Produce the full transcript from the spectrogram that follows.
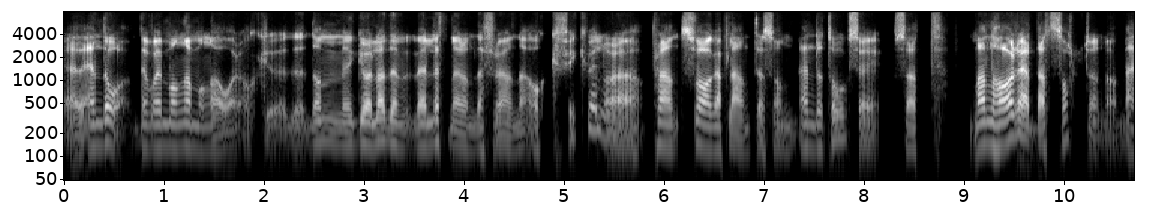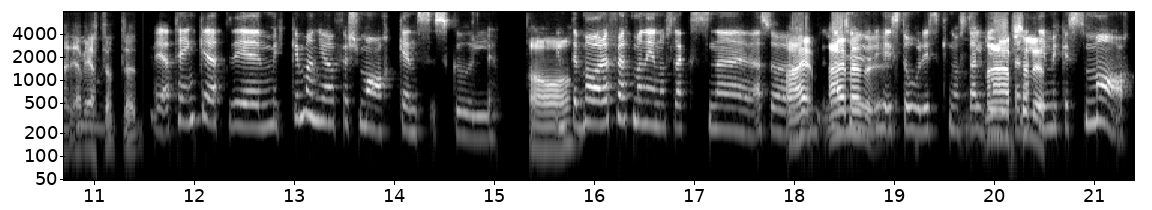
eh, ändå. Det var ju många, många år och eh, de gullade väldigt med de där fröna och fick väl några plant, svaga plantor som ändå tog sig. Så att man har räddat sorten då, men jag vet inte. Jag tänker att det är mycket man gör för smakens skull. Ja, Inte bara för att man är någon slags alltså, Nej, nej, men- naturhistorisk nostalgi, Nej, utan att det är mycket smak.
